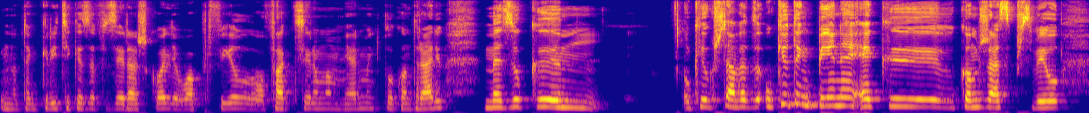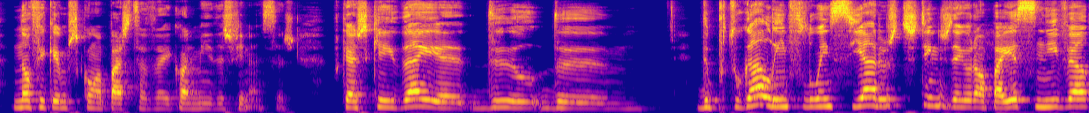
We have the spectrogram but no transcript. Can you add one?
não tenho críticas a fazer à escolha ou ao perfil ou ao facto de ser uma mulher, muito pelo contrário, mas o que, o que eu gostava de, o que eu tenho pena é que, como já se percebeu, não fiquemos com a pasta da economia e das finanças. Porque acho que a ideia de, de de Portugal influenciar os destinos da Europa a esse nível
